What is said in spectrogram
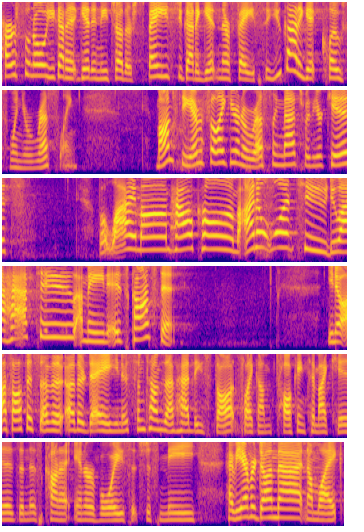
personal. You got to get in each other's space. You got to get in their face. So you got to get close when you're wrestling. Moms, do you ever feel like you're in a wrestling match with your kids? But why, mom? How come? I don't want to. Do I have to? I mean, it's constant. You know, I thought this other, other day, you know, sometimes I've had these thoughts like I'm talking to my kids and this kind of inner voice, it's just me. Have you ever done that? And I'm like,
